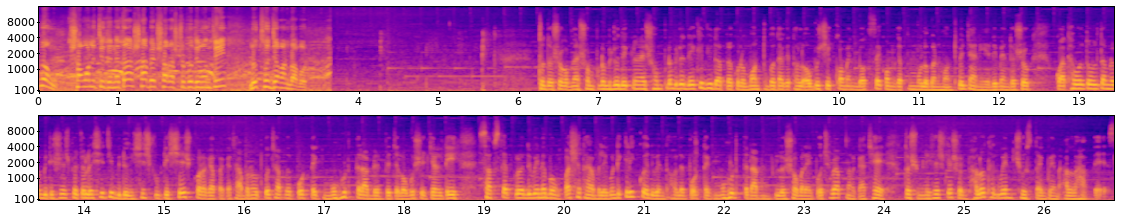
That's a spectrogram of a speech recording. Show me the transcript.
এবং সমালোচিত নেতা সাবেক স্বরাষ্ট্র প্রতিমন্ত্রী লুৎফুজ্জামান বাবর। তো দর্শক, আপনার সম্পূর্ণ ভিডিও দেখলেন সম্পূর্ণ ভিডিও দেখে যদি আপনার কোনো মন্তব্য থাকে, তাহলে অবশ্যই কমেন্ট বক্সে কমেন্ট আপনার মূল্যবান মন্তব্য জানিয়ে দেবেন। দর্শক, কথা বলতে বলতে আমরা ভিডিও শেষ পে চলে এসেছি। ভিডিওকে শেষ করতে শেষ করার আগে আপনার কাছে আবার অনুরোধ করছি, আপনার প্রত্যেক মুহূর্তের আপডেট পেতে চাইলে অবশ্যই চ্যানেলটি সাবস্ক্রাইব করে দেবেন এবং পাশে থাকা বেলাইকনটি ক্লিক করে দেবেন, তাহলে প্রত্যেক মুহূর্তের আপডেটগুলো সবার আগে পৌঁছবে আপনার কাছে। তো সব নিঃশেষকে সবাই ভালো থাকবেন, সুস্থ থাকবেন, আল্লাহ হাফেজ।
